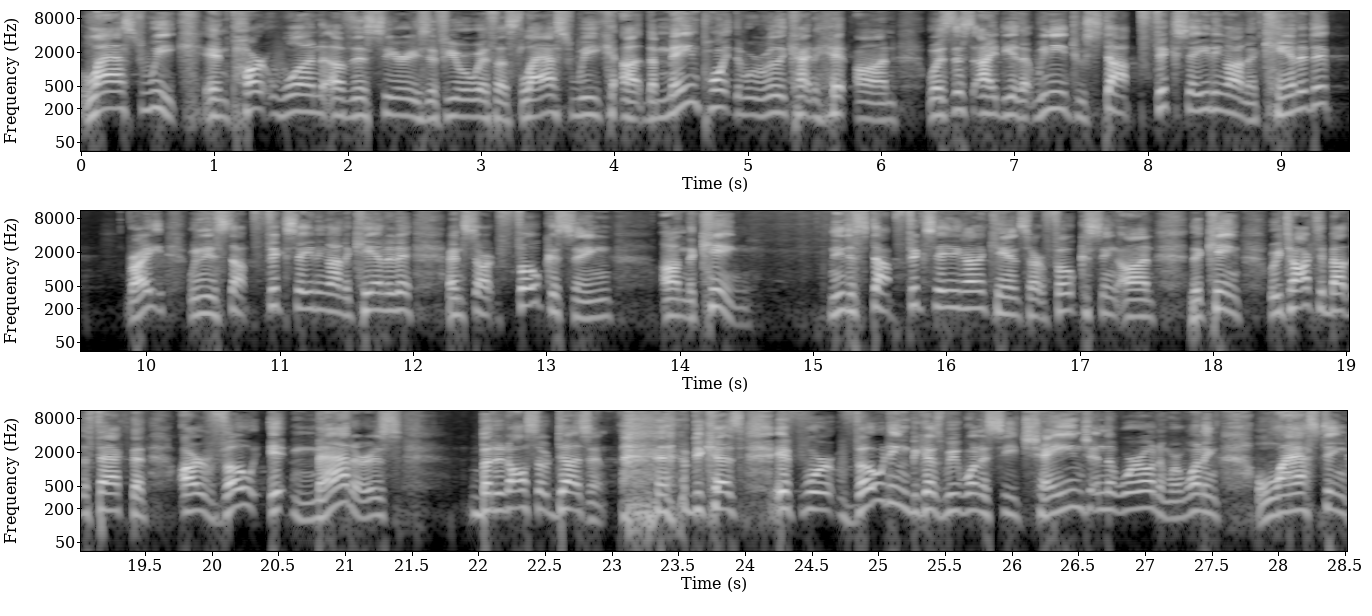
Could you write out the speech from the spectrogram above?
Last week, in part one of this series, if you were with us last week, uh, the main point that we really kind of hit on was this idea that we need to stop fixating on a candidate, right? We need to stop fixating on a candidate and start focusing on the king. We need to stop fixating on a candidate, start focusing on the king. We talked about the fact that our vote, it matters but it also doesn't. because if we're voting because we want to see change in the world and we're wanting lasting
